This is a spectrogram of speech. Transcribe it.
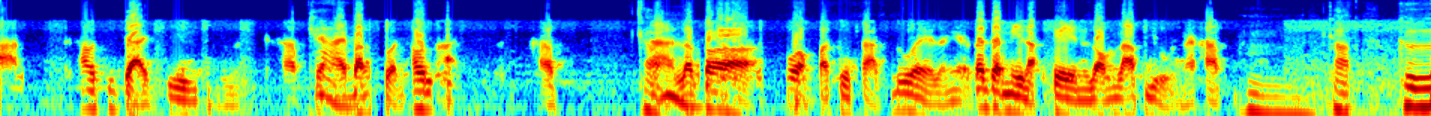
าท เท่าที่จ่ายจริงนะครับค่ะเสียหายบางส่วนเท่าไหร่ ครับครับอ่าแล้วก็พวกปศุสัตว์ด้วยอะไรเงี้ยก็จะมีหลักเกณฑ์รองรับอยู่นะครับ อืมครับ คือ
